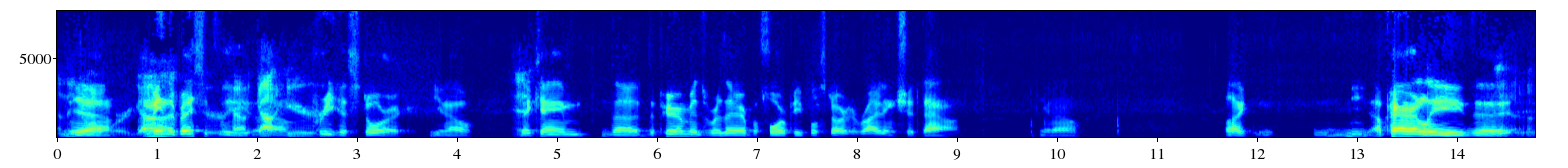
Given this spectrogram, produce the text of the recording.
and they don't know where it got. I mean they're basically got um, here. prehistoric. You know, they came the the pyramids were there before people started writing shit down. You know, like apparently the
